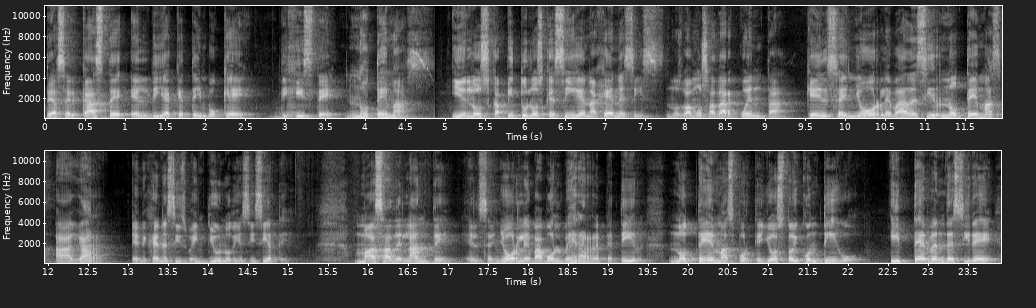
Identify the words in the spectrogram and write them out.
te acercaste el día que te invoqué, dijiste, no temas. Y en los capítulos que siguen a Génesis nos vamos a dar cuenta que el Señor le va a decir no temas a Agar en Génesis 21, 17. Más adelante, el Señor le va a volver a repetir, no temas porque yo estoy contigo y te bendeciré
